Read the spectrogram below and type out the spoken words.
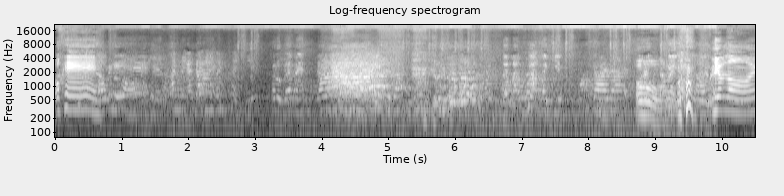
โอเค โอ้ โห เรียบร้อย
